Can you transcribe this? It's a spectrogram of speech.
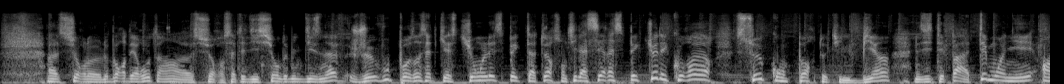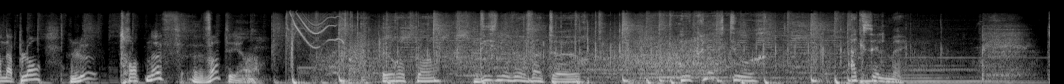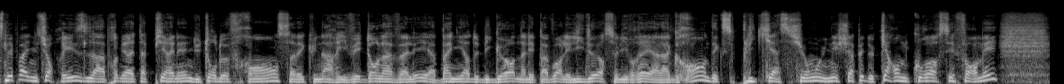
sur le, bord des routes hein, sur cette édition 2019. Je vous poserai cette question. Les spectateurs sont-ils assez respectueux des coureurs? Se comportent-ils bien? N'hésitez pas à témoigner en appelant le 39 21. Europe 1, 19h20. Le Club Tour. Axel May. Ce n'est pas une surprise, la première étape pyrénéenne du Tour de France, avec une arrivée dans la vallée à Bagnères de Bigorre, n'allait pas voir les leaders se livrer à la grande explication. Une échappée de 40 coureurs s'est formée,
